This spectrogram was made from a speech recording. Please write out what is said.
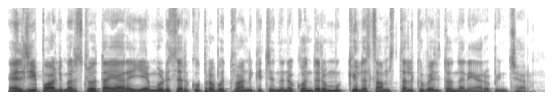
ఎల్జీ పాలిమర్స్లో తయారయ్యే ముడిసరుకు ప్రభుత్వానికి చెందిన కొందరు ముఖ్యుల సంస్థలకు వెళ్తోందని ఆరోపించారు.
